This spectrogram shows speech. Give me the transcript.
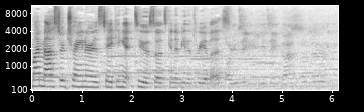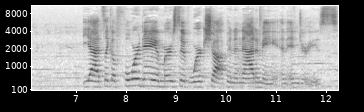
my master trainer is taking it too, so it's gonna be the three of us. oh, you take, you take classes up there? Yeah, it's like a four day immersive workshop in anatomy and injuries.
